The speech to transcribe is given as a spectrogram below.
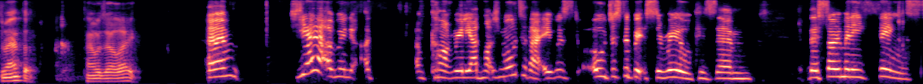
Samantha, how was LA? Um, yeah, I mean, I, I can't really add much more to that. It was all just a bit surreal because um, there's so many things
